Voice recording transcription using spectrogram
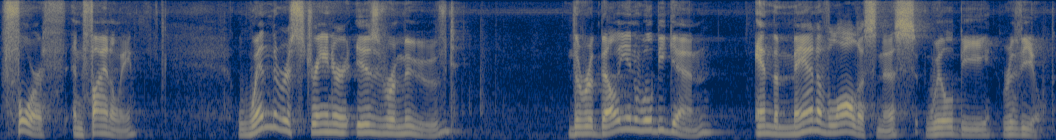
Fourth, and finally, when the restrainer is removed, the rebellion will begin and the man of lawlessness will be revealed.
